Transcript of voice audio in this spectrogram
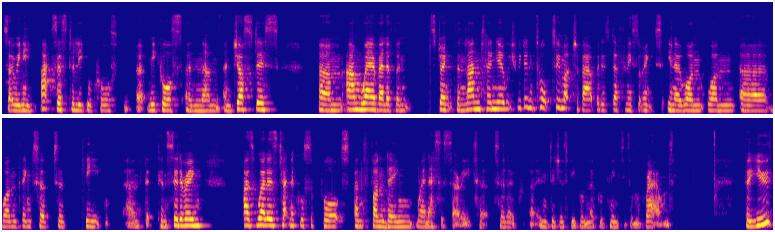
So we need access to legal course, uh, recourse and, um, and justice, um, and where relevant, strengthen land tenure, which we didn't talk too much about, but is definitely something, to, you know, one, one, uh, one thing to, to be um, considering, as well as technical support and funding where necessary to, to local, uh, Indigenous people and local communities on the ground. For youth,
